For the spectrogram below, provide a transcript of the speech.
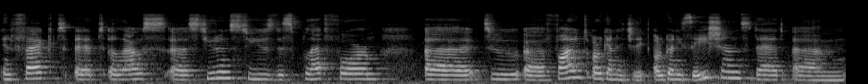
in fact, it allows uh, students to use this platform uh, to uh, find organi- organizations that um,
